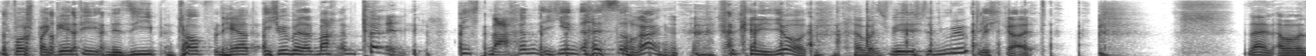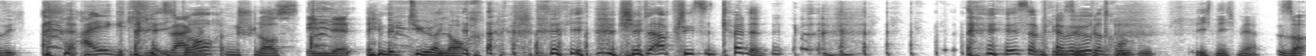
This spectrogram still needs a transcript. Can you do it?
ich brauche Spaghetti, eine Sieb, einen Topf, ein Herd. Ich will mir das machen können. Nicht machen, ich gehe in ein Restaurant. Ich bin kein Idiot. Aber ich will die Möglichkeit. Nein, aber was ich eigentlich Ich brauche ein Schloss in, der, in dem Türloch. Ich will abschließen können. Ist das wir beim sind Hören? betrunken. Ich nicht mehr. So,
